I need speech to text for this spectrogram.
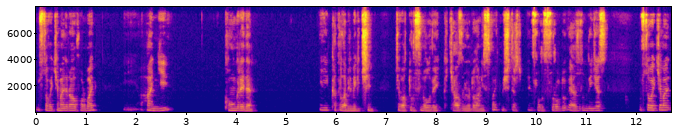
Mustafa Kemal ve Rauf Orbay hangi kongrede katılabilmek için Cevat Dursunoğlu ve Kazım Yurdalan istifa etmiştir sorusu soruldu. Erzurum diyeceğiz. Mustafa Kemal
